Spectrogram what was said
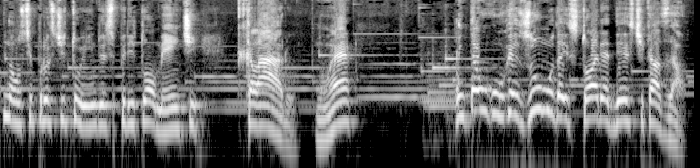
não se prostituindo espiritualmente, claro, não é? Então, o resumo da história deste casal.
